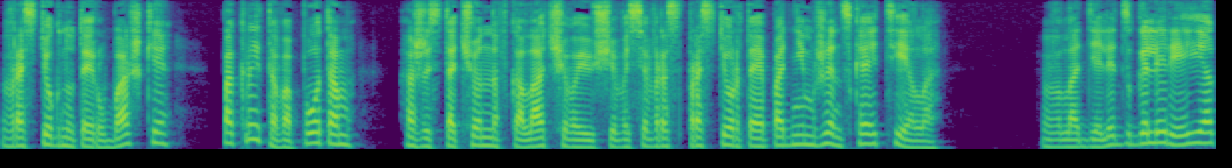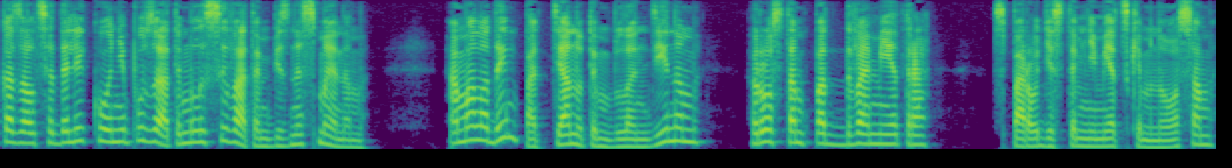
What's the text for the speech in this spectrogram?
в расстегнутой рубашке, покрытого потом, ожесточенно вколачивающегося в распростертое под ним женское тело. Владелец галереи оказался далеко не пузатым лысыватым бизнесменом, а молодым подтянутым блондином, ростом под два метра, с породистым немецким носом,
